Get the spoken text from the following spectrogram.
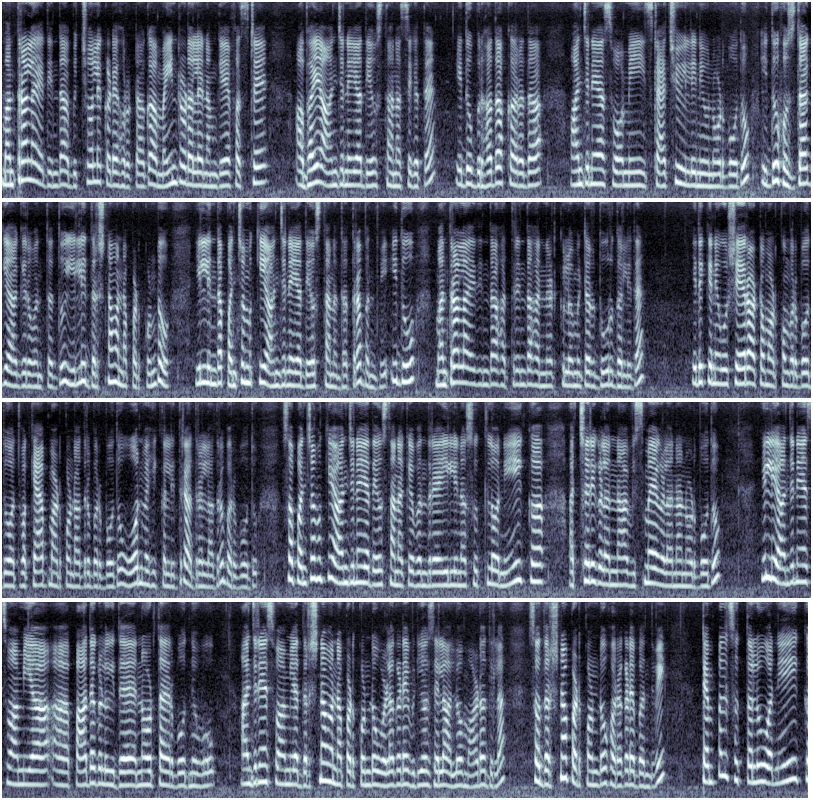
ಮಂತ್ರಾಲಯದಿಂದ ಬಿಚ್ಚೋಲೆ ಕಡೆ ಹೊರಟಾಗ ಮೈನ್ ರೋಡಲ್ಲೇ ನಮಗೆ ಫಸ್ಟೇ ಅಭಯ ಆಂಜನೇಯ ದೇವಸ್ಥಾನ ಸಿಗುತ್ತೆ. ಇದು ಬೃಹದಾಕಾರದ ಆಂಜನೇಯ ಸ್ವಾಮಿ ಸ್ಟ್ಯಾಚ್ಯೂ ಇಲ್ಲಿ ನೀವು ನೋಡ್ಬೋದು. ಇದು ಹೊಸದಾಗಿ ಆಗಿರುವಂಥದ್ದು. ಇಲ್ಲಿ ದರ್ಶನವನ್ನು ಪಡ್ಕೊಂಡು ಇಲ್ಲಿಂದ ಪಂಚಮುಖಿ ಆಂಜನೇಯ ದೇವಸ್ಥಾನದ ಹತ್ರ ಬಂದ್ವಿ. ಇದು ಮಂತ್ರಾಲಯದಿಂದ ಹತ್ತರಿಂದ ಹನ್ನೆರಡು ಕಿಲೋಮೀಟರ್ ದೂರದಲ್ಲಿದೆ. ಇದಕ್ಕೆ ನೀವು ಶೇರ್ ಆಟೋ ಮಾಡ್ಕೊಂಬರ್ಬೋದು ಅಥವಾ ಕ್ಯಾಬ್ ಮಾಡ್ಕೊಂಡಾದರೂ ಬರ್ಬೋದು ಓನ್ ವೆಹಿಕಲ್ ಇದ್ದರೆ ಅದರಲ್ಲಾದರೂ ಬರ್ಬೋದು. ಸೊ ಪಂಚಮುಖಿ ಆಂಜನೇಯ ದೇವಸ್ಥಾನಕ್ಕೆ ಬಂದರೆ ಇಲ್ಲಿನ ಸುತ್ತಲೂ ಅನೇಕ ಅಚ್ಚರಿಗಳನ್ನು, ವಿಸ್ಮಯಗಳನ್ನು ನೋಡ್ಬೋದು. ಇಲ್ಲಿ ಆಂಜನೇಯ ಸ್ವಾಮಿಯ ಪಾದಗಳು ಇದೆ, ನೋಡ್ತಾ ಇರ್ಬೋದು ನೀವು. ಆಂಜನೇಯ ಸ್ವಾಮಿಯ ದರ್ಶನವನ್ನು ಪಡ್ಕೊಂಡು ಒಳಗಡೆ ವಿಡಿಯೋಸ್ ಎಲ್ಲ ಅಲೋ ಮಾಡೋದಿಲ್ಲ. ಸೊ ದರ್ಶನ ಪಡ್ಕೊಂಡು ಹೊರಗಡೆ ಬಂದ್ವಿ. ಟೆಂಪಲ್ ಸುತ್ತಲೂ ಅನೇಕ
